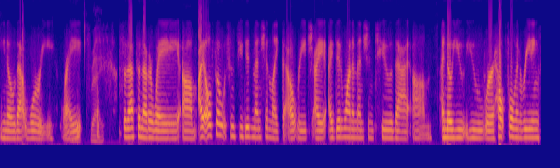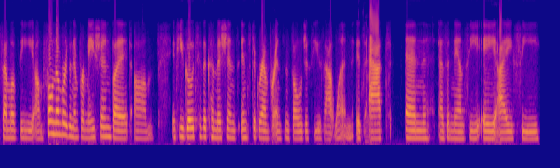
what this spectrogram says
you know that worry, right? Right. So that's another way. Um, I also, since you did mention like the outreach, I, I did want to mention too that um, I know you you were helpful in reading some of the um, phone numbers and information, but um, if you go to the commission's Instagram, for instance, I'll just use that one. It's at N as in Nancy AIC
